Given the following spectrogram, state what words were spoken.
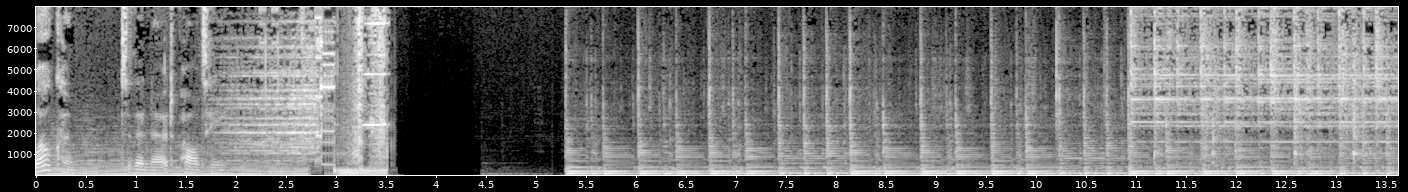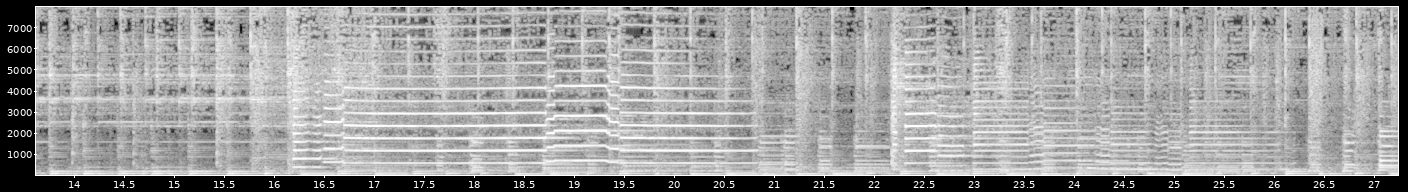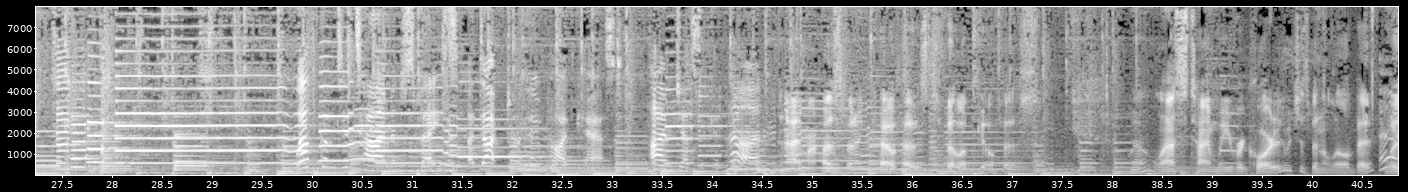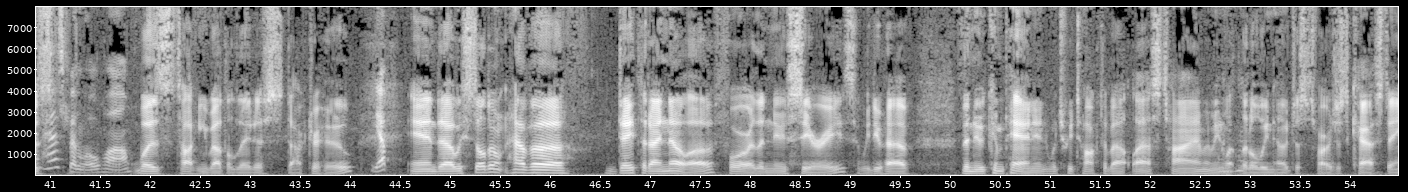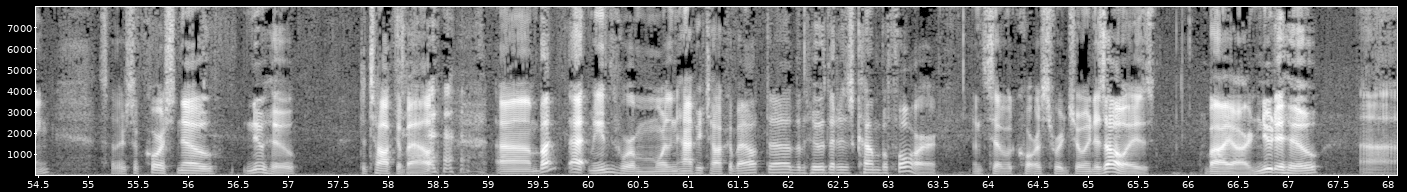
Welcome to the Nerd Party. Time we recorded, which has been a little bit, was it has been a little while. was talking about the latest Doctor Who. Yep. And uh, we still don't have a date that I know of for the new series. We do have the new companion, which we talked about last time. I mean, Mm-hmm. what little we know just as far as just casting. So there's of course no new Who to talk about. um, but that means we're more than happy to talk about uh, the Who that has come before. And so, of course, we're joined as always by our new to Who uh,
